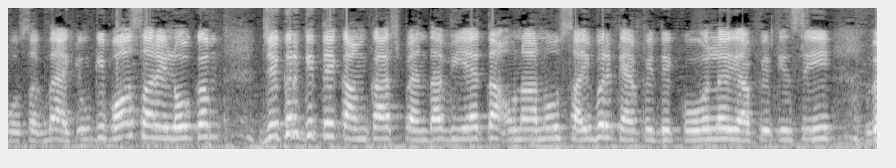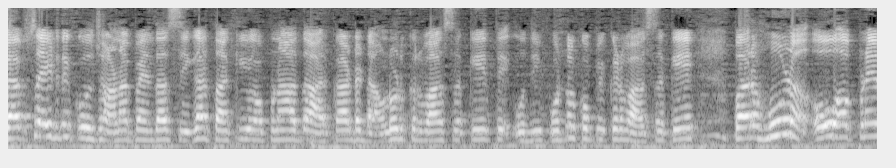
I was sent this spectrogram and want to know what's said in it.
ਹੋ ਸਕਦਾ ਹੈ, ਕਿਉਂਕਿ ਬਹੁਤ ਸਾਰੇ ਲੋਕ ਜੇਕਰ ਕਿਤੇ ਕੰਮਕਾਜ ਪੈਂਦਾ ਵੀ ਹੈ ਤਾਂ ਉਹਨਾਂ ਨੂੰ ਸਾਈਬਰ ਕੈਫੇ ਦੇ ਕੋਲ ਜਾਂ ਫਿਰ ਕਿਸੇ ਵੈਬਸਾਈਟ ਦੇ ਕੋਲ ਜਾਣਾ ਪੈਂਦਾ ਸੀਗਾ ਤਾਂ ਕਿ ਉਹ ਆਪਣਾ ਆਧਾਰ ਕਾਰਡ ਡਾਊਨਲੋਡ ਕਰਵਾ ਸਕੇ ਤੇ ਉਹਦੀ ਫੋਟੋਕਾਪੀ ਕਢਵਾ ਸਕੇ। ਪਰ ਹੁਣ ਉਹ ਆਪਣੇ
